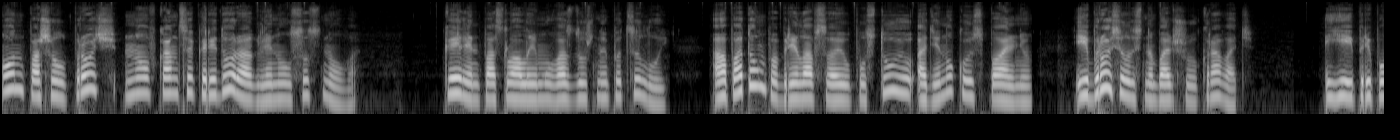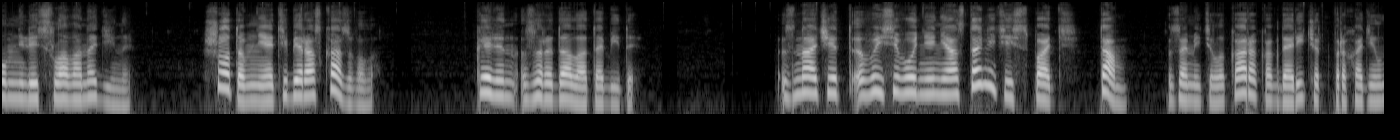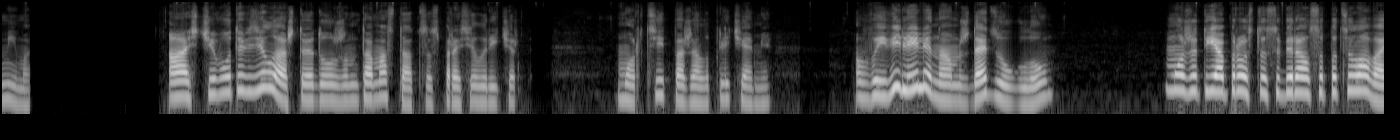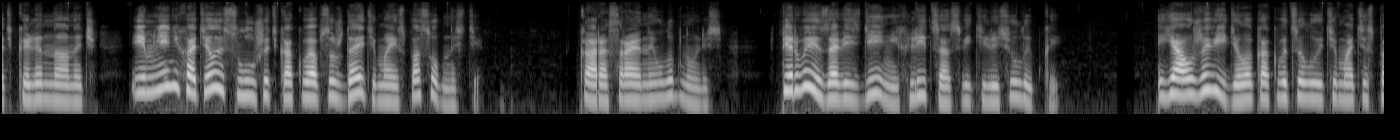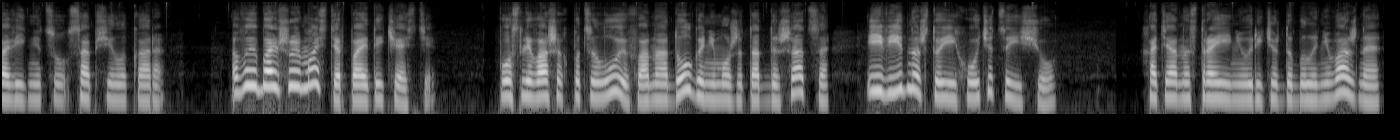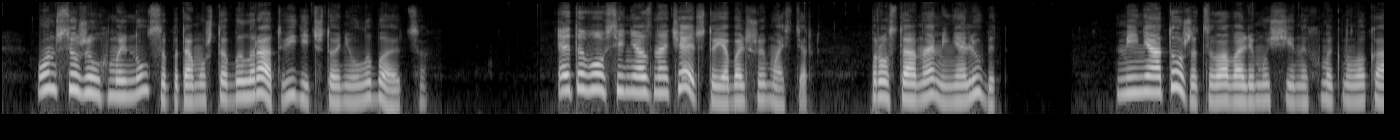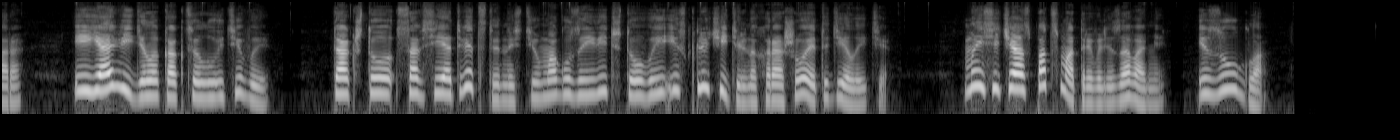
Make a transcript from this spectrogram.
Он пошел прочь, но в конце коридора оглянулся снова. Кэлен послала ему воздушный поцелуй, а потом побрела в свою пустую, одинокую спальню и бросилась на большую кровать. Ей припомнились слова Надины. «Шота мне о тебе рассказывала». Кэлен зарыдала от обиды. «Значит, вы сегодня не останетесь спать там?» — заметила Кара, когда Ричард проходил мимо. «А с чего ты взяла, что я должен там остаться?» — спросил Ричард. Мортсид пожала плечами. «Вы велели нам ждать за углом». «Может, я просто собирался поцеловать Кэлен на ночь, и мне не хотелось слушать, как вы обсуждаете мои способности». Кара с Райаной улыбнулись. Впервые за весь день их лица осветились улыбкой. «Я уже видела, как вы целуете мать-исповедницу», — сообщила Кара. Вы большой мастер по этой части. После ваших поцелуев она долго не может отдышаться, и видно, что ей хочется еще. Хотя настроение у Ричарда было неважное, он все же ухмыльнулся, потому что был рад видеть, что они улыбаются. «Это вовсе не означает, что я большой мастер. Просто она меня любит». «Меня тоже целовали мужчины», — хмыкнула Кара. «И я видела, как целуете вы. Так что со всей ответственностью могу заявить, что вы исключительно хорошо это делаете. Мы сейчас подсматривали за вами из-за угла».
